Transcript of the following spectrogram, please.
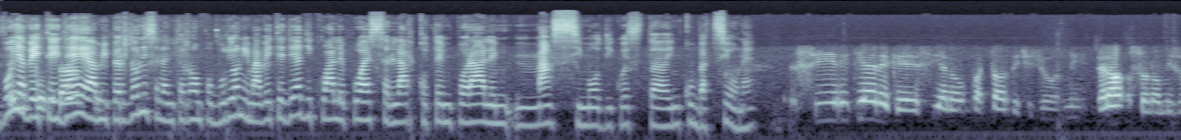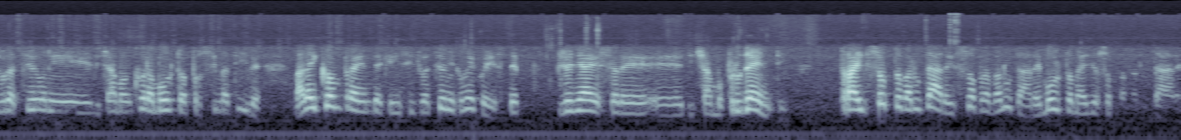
Voi avete importante... idea, mi perdoni se la interrompo Burioni, ma avete idea di quale può essere l'arco temporale massimo di questa incubazione? Si ritiene che siano 14 giorni, però sono misurazioni diciamo, ancora molto approssimative, ma lei comprende che in situazioni come queste bisogna essere eh, diciamo, prudenti tra il sottovalutare e il sopravvalutare, molto meglio sopravvalutare.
